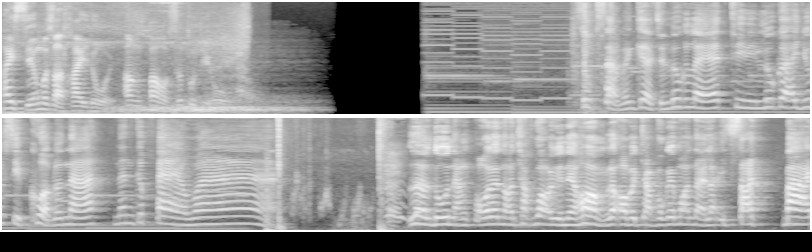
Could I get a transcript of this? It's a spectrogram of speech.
ให้เสียงภาษาไทยโดย อังเปาสตูดิโอ สุขสันต์วันเกิดจะลูกเลสทีนี้ลูกก็อายุสิบขวบแล้วนะ นั่นก็แปลว่า เลิกดูหนังโป๊แล้วนอนชักว่าวอยู่ในห้อง แล้วออกไปจับโปเกมอนได้แล้วไอ้สัตว์บาย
